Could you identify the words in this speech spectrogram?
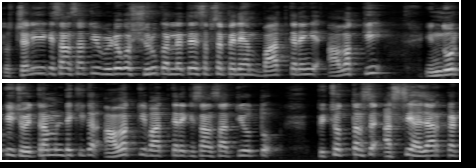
तो चलिए किसान साथियों, वीडियो को शुरू कर लेते हैं। सबसे पहले हम बात करेंगे आवक की, इंदौर की चौत्रा मंडी की। अगर आवक की बात करें किसान साथियों तो पिचहत्तर से अस्सी हज़ार कट,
